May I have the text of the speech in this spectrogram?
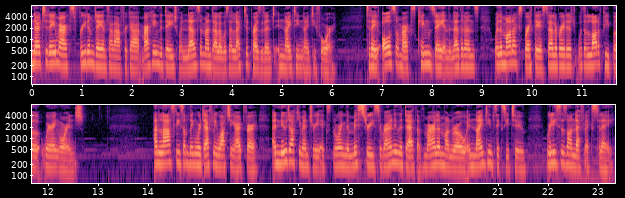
Now, today marks Freedom Day in South Africa, marking the date when Nelson Mandela was elected president in 1994. Today also marks King's Day in the Netherlands, where the monarch's birthday is celebrated with a lot of people wearing orange. And lastly, something we're definitely watching out for a new documentary exploring the mystery surrounding the death of Marilyn Monroe in 1962 releases on Netflix today.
